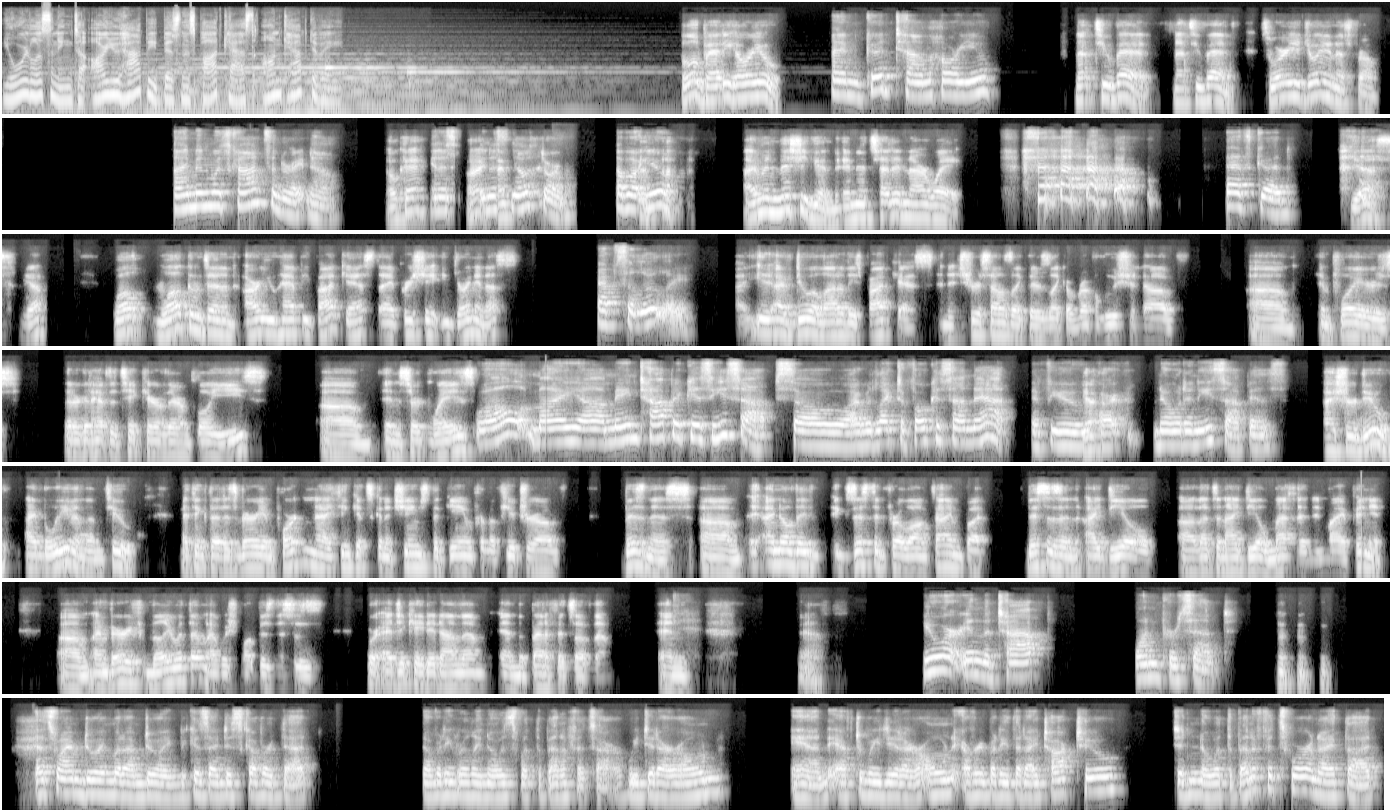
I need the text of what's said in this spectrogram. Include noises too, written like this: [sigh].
You're listening to Are You Happy Business Podcast on Captivate. Hello, Patti. How are you? I'm good, Tom. How are you? Not too bad. Not too bad. So, where are you joining us from? I'm in Wisconsin right now. Okay. In a, right. in a snowstorm. How about you? [laughs] I'm in Michigan and it's headed in our way. [laughs] That's good. yes. Yep. Well, welcome to an Are You Happy podcast. I appreciate you joining us. Absolutely. Uh, I do a lot of these podcasts, and it sure sounds like there's like a revolution of um, employers that are going to have to take care of their employees um, in certain ways. Well, my uh, main topic is ESOP, so I would like to focus on that. If you yeah. are, know what an ESOP is, I sure do. I believe in them too. I think that is very important. I think it's going to change the game for the future of business. Um, I know they've existed for a long time, but this is an ideal. Uh, that's an ideal method, in my opinion. Um, I'm very familiar with them. I wish more businesses were educated on them and the benefits of them. And yeah. You are in the top 1%. [laughs] That's why I'm doing what I'm doing because I discovered that nobody really knows what the benefits are. We did our own. And after we did our own, everybody that I talked to didn't know what the benefits were. And I thought,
